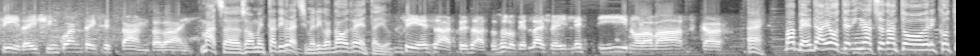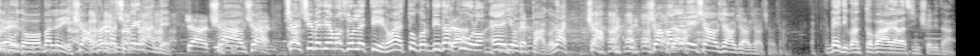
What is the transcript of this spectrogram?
Sì, dai 50 ai 70, dai. Mazza, sono aumentati i prezzi, mi ricordavo 30 io. Sì, esatto, esatto, solo che là c'è il lettino, la vasca. Eh, vabbè, dai, oh, ti ringrazio tanto per il contributo. Valeria. Ciao, un abbraccione grande. Ciao, ciao, ciao. bene, Cioè, ci vediamo sul lettino, eh. Tu col dito al Ciao. culo e io che pago. Dai, ciao. Ciao, Valeria, ciao, ciao, ciao, ciao, ciao. Vedi quanto paga la sincerità?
